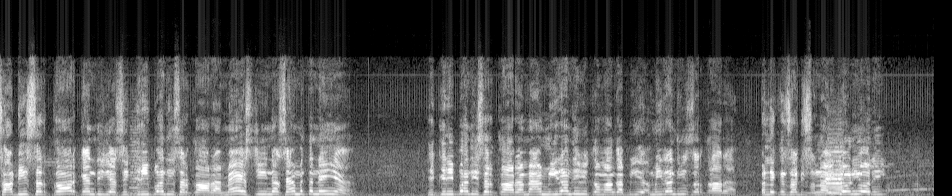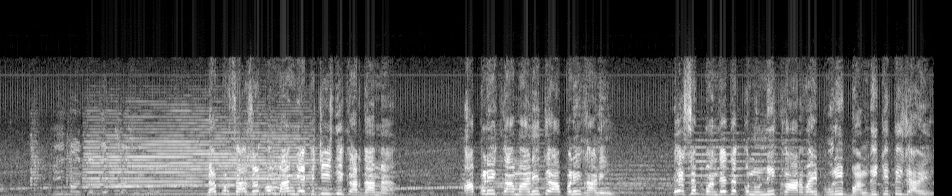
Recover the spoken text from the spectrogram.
ਸਾਡੀ ਸਰਕਾਰ ਕਹਿੰਦੀ ਹੈ ਅਸੀਂ ਗਰੀਬਾਂ ਦੀ ਸਰਕਾਰ ਆ। ਮੈਂ ਇਸ ਚੀਜ਼ ਨਾਲ ਸਹਿਮਤ ਨਹੀਂ ਹਾਂ ਕਿ ਗਰੀਬਾਂ ਦੀ ਸਰਕਾਰ ਆ। ਮੈਂ ਅਮੀਰਾਂ ਦੀ ਵੀ ਕਵਾਂਗਾ ਵੀ ਅਮੀਰਾਂ ਦੀ ਵੀ ਸਰਕਾਰ ਆ। ਪਰ ਲੇਕਿਨ ਸਾਡੀ ਸੁਣਵਾਈ ਕਿਉਂ ਨਹੀਂ ਹੋ ਰਹੀ? ਕੀ ਮੰਗ ਕਰਦੇ ਪ੍ਰਸ਼ਾਸਨ ਕੋਲ ਮੈਂ ਪ੍ਰਸ਼ਾਸਨ ਕੋਲ ਮੰਗ ਇੱਕ ਚੀਜ਼ ਦੀ ਕਰਦਾ ਮੈਂ। ਆਪਣੀ ਕਮਾਣੀ ਤੇ ਆਪਣੀ ਖਾਣੀ। ਇਸ ਬੰਦੇ ਤੇ ਕਾਨੂੰਨੀ ਕਾਰਵਾਈ ਪੂਰੀ ਬੰਦ ਹੀ ਕੀਤੀ ਜਾਵੇ।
